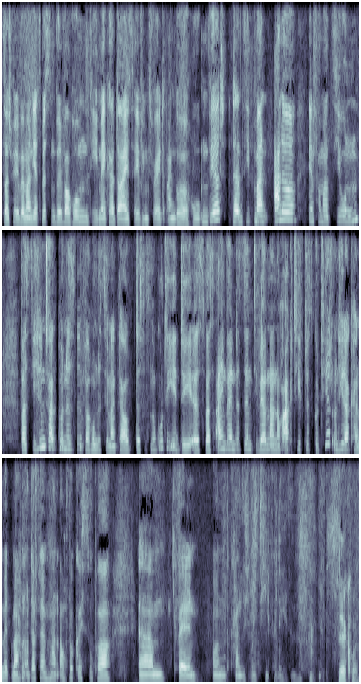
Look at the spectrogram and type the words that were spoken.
Zum Beispiel, wenn man jetzt wissen will, warum die Maker Die Savings Rate angehoben wird, dann sieht man alle Informationen, was die Hintergründe sind, warum das jemand glaubt, dass es eine gute Idee ist, was Einwände sind, die werden dann auch aktiv diskutiert und jeder kann mitmachen und da findet man auch wirklich super ähm, Quellen und kann sich in die Tiefe lesen. Sehr cool.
